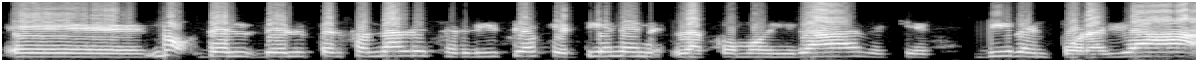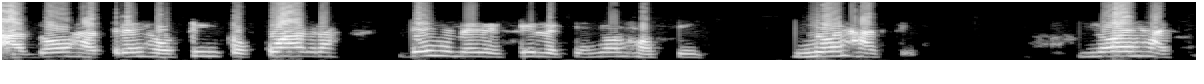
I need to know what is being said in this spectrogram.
eh, no, del, del personal de servicio que tienen la comodidad de que viven por allá a dos, a tres o cinco cuadras, déjeme decirle que no es así, no es así, no es así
